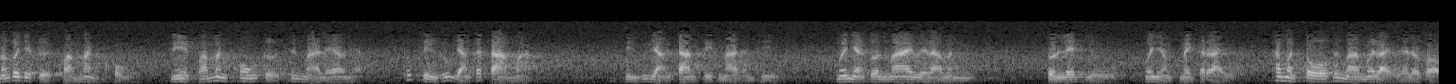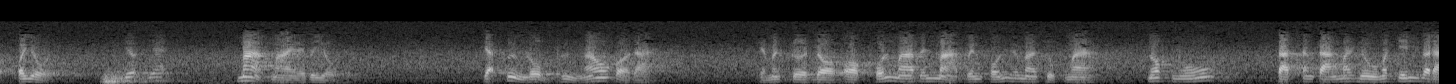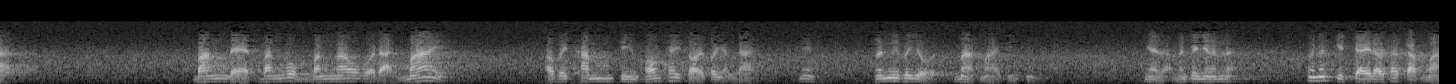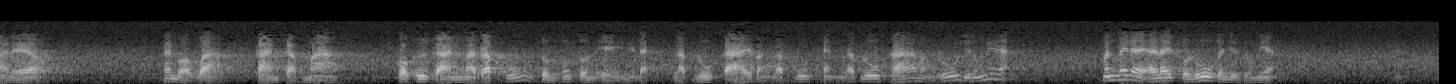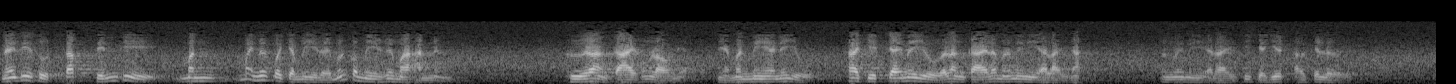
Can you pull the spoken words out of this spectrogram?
มันก็จะเกิดความมั่นคง นี่ความมั่นคงเกิดขึ้นมาแล้วเนี่ย ทุกสิ่งทุกอย่างก็ตามมา สิ่งทุกอย่างตามติดมาทันทีเหมือนอย่างต้นไม้เวลามันต้นเล็กอยู่มันยังไม่กระไรถ้ามันโตขึ้นมาเมื่อไหร่แล้วก็ประโยชน์ เยอะแยะมากมายเลยประโยชน์ จะพึ่งลมพึ่งเงาก็ได้ แต่มันเกิดดอกออกผลมาเป็นหมากเป็นผลขึ้นมาสุกมา นกหนูสัตว์ต่างๆ มาอยู่มากินก็ได้บังแดดบังร่มบังเงาก็ได้ไม้ เอาไปทำสิ่งของใช้สอยก็ยังได้เนี่ยมันมีประโยชน์มากมายจริงๆเนี่ยแหละ มันเป็นอย่างนั้นแหละเพราะนั้นจิตใจเราถ้ากลับมาแล้ว ท่านบอกว่าการกลับมา ก็คือการมารับรู้ตนของตนเองนี่แหละ รับรู้กายบ้างรับรู้แข้งรับรู้ขาบ้างรู้อยู่ตรงนี้แหละมันไม่ได้อะไรก็รู้กันอยู่ตรงเนี้ยในที่สุดทรัพย์สินที่มันไม่นึกว่าจะมีเลย มันก็มีขึ้นมาอันหนึ่ง คือร่างกายของเราเนี่ย เนี่ยมันมีอันนี้อยู่ ถ้าจิตใจไม่อยู่กับร่างกายแล้วมันไม่มีอะไรนะมันไม่มีอะไรที่จะยึดเอาเฉลย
